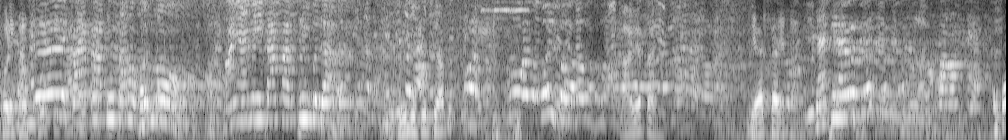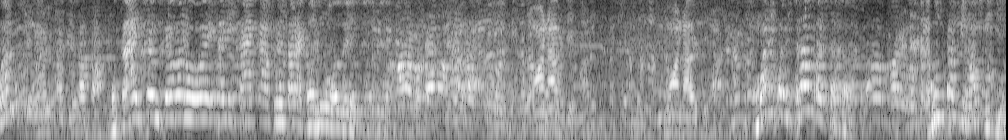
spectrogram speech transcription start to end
छोड़ी खा काका तू तारो घरनो आया नहीं काका जी बजा बीजी कुर्सी आप हाँ लेता है लेता है क्या क्या है કોણ? કાંઈ કેમ કહેવાનું હોય ખાલી કાકા તું તારા ઘરનું હવે. મારી કોઈ ખરાબ વાત થશે ગુસ્તાખી માફ કીજીએ.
